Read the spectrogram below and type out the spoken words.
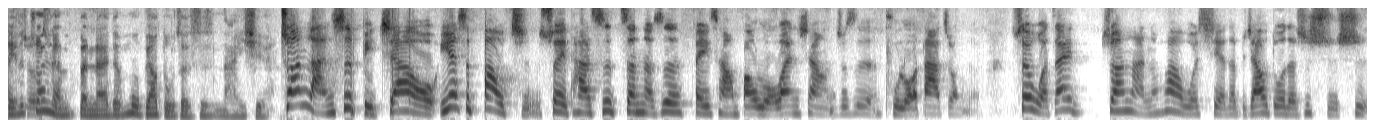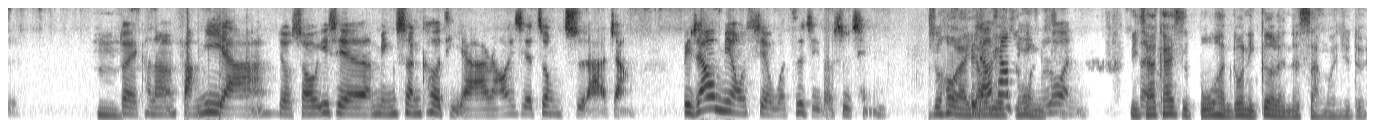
你的专栏本来的目标读者是哪一些？专栏是比较，因为是报纸，所以它是真的是非常包罗万象，就是普罗大众的。所以我在专栏的话，我写的比较多的是时事。嗯，对，可能防疫啊，有时候一些民生课题啊，然后一些政治啊，这样比较没有写我自己的事情。是后来邀约之后，你才开始补很多你个人的散文，就对。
